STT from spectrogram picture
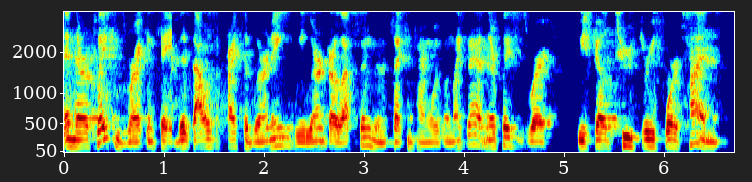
And there are places where I can say that that was the price of learning. We learned our lesson, and the second time wasn't like that. And there are places where we failed two, three, four times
